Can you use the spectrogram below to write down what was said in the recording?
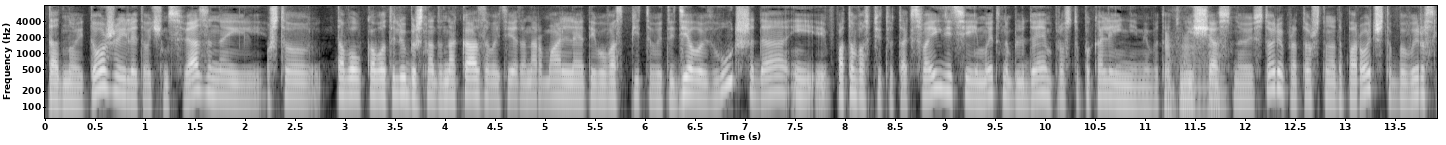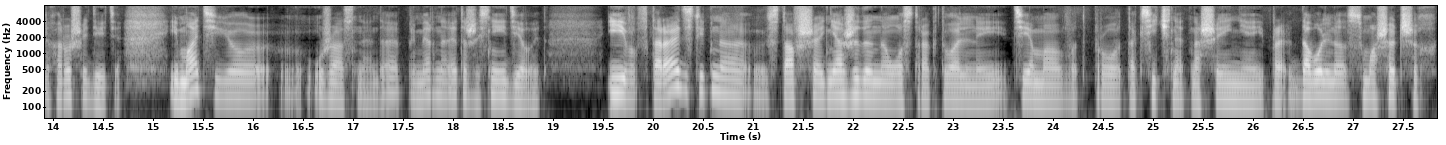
это одно и то же, или это очень связано, и что того, кого ты любишь, надо наказывать, и это нормально, это его воспитывает и делает лучше, да, и потом воспитывают так своих детей, и мы это наблюдаем просто поколениями, вот эту uh-huh. несчастную историю про то, что надо пороть, чтобы выросли хорошие дети. И мать ее э, ужасная, да, примерно это же с ней делает. И вторая, действительно, ставшая неожиданно остро актуальной тема вот про токсичные отношения и про довольно сумасшедших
